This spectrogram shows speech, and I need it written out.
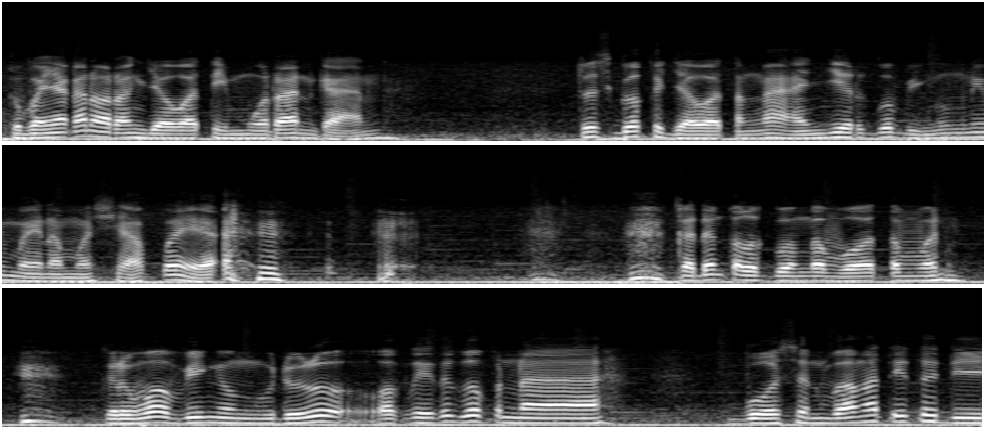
Kebanyakan orang Jawa Timuran kan. Terus gue ke Jawa Tengah anjir gue bingung nih main sama siapa ya. Kadang kalau gue nggak bawa teman ke rumah bingung. Dulu waktu itu gue pernah bosen banget itu di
